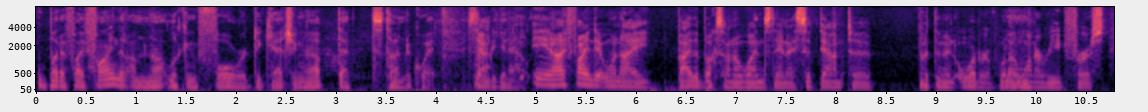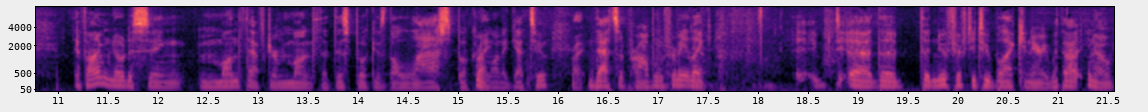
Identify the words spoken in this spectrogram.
but if I find that I'm not looking forward to catching up, that's time to quit. It's time Yeah. to get out. You know, I find it when I buy the books on a Wednesday and I sit down to put them in order of what Mhm. I want to read first. If I'm noticing month after month that this book is the last book I want to get to, Right. that's a problem for me. Like uh, the the new 52 Black Canary without, you know,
